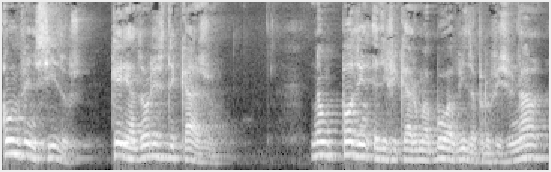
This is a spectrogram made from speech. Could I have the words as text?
convencidos criadores de caso. Não podem edificar uma boa vida profissional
